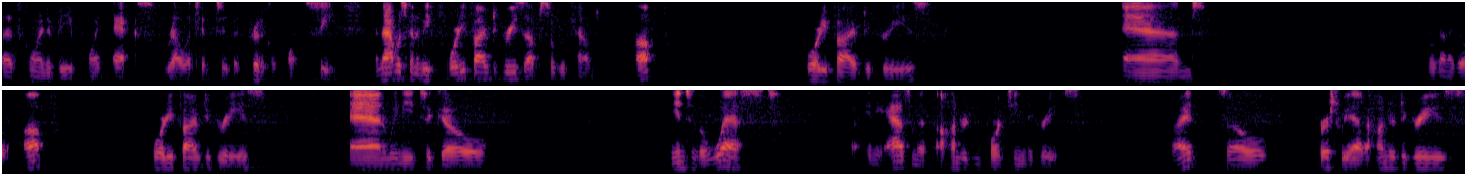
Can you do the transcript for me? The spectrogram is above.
That's going to be point x relative to the critical point c. And that was going to be 45 degrees up, so we count up 45 degrees. And we're going to go up 45 degrees. And we need to go into the west in the azimuth 114 degrees, right? So first we add 100 degrees,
